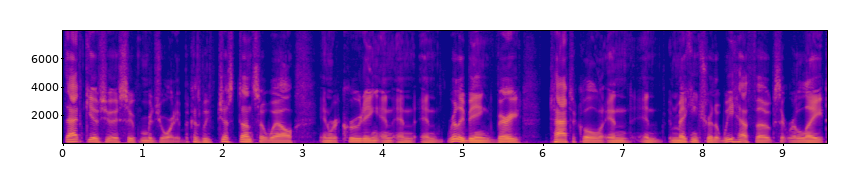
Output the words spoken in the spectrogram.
that gives you a supermajority because we've just done so well in recruiting and and and really being very tactical in in making sure that we have folks that relate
